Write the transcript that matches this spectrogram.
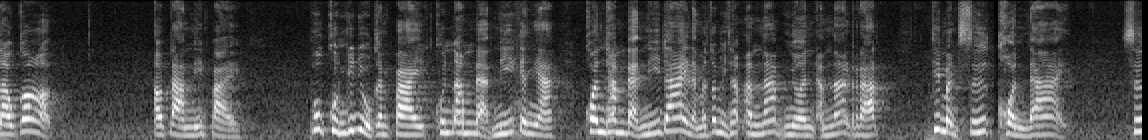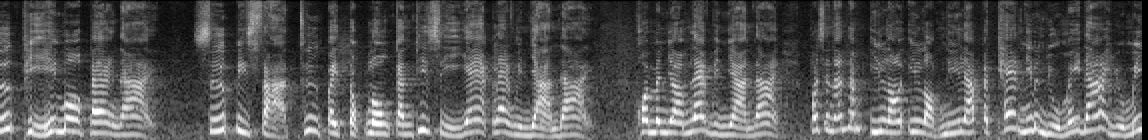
เราก็เอาตามนี้ไป พวกคุณก็อยู่กันไป คุณทำแบบนี้กันไง คนทำแบบนี้ได้เนี่ยมันต้องมีทั้งอำนาจเงินอำนาจรัฐที่มันซื้อคนได้ ซื้อผีให้โม่แป้งได้ ซื้อปีศาจที่ไปตกลงกันที่สี่แยกแลกวิญญาณได้ คนมันยอมแลกวิญญาณได้ เพราะฉะนั้นทำอีลองอีหลอบนี้แล้วประเทศนี้มันอยู่ไม่ได้อยู่ไม่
